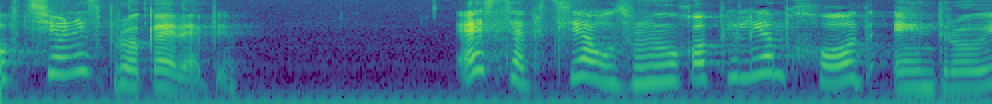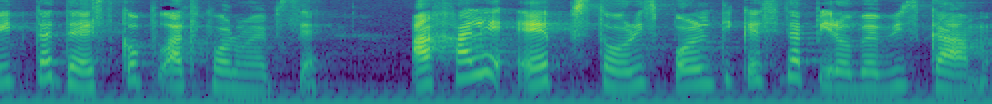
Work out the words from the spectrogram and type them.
ოპციონის ბროკერები. ეს სექცია უზრუნველყოფილია მხოლოდ Android და desktop პლატფორმებზე. ახალი App Store-ის პოლიტიკისა და პირობების გამო.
